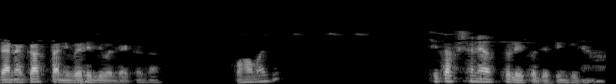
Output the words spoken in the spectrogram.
දැනගත්ත නිවැරදිව දැකගත්තා. කොහොමද? චිත්තක්ෂණයක් තුළ ඉපදෙපින්දිනවා.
